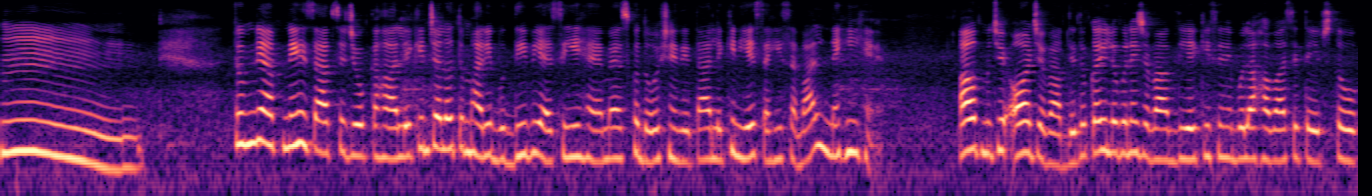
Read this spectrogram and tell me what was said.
हम्म तुमने अपने हिसाब से जो कहा, लेकिन चलो तुम्हारी बुद्धि भी ऐसी ही है, मैं उसको दोष नहीं देता, लेकिन ये सही सवाल नहीं है। अब मुझे और जवाब दे दो। कई लोगों ने जवाब दिए, किसी ने बोला, हवा से तेज तो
